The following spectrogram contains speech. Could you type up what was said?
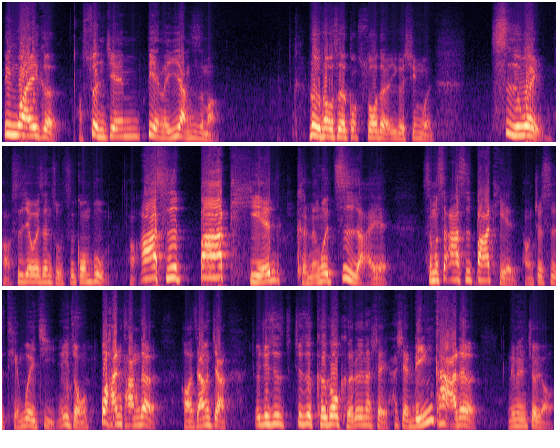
另外一个瞬间变了一样是什么？路透社公说的一个新闻，世卫，好，世界卫生组织公布，好，阿斯巴甜可能会致癌，哎，什么是阿斯巴甜？好，就是甜味剂，一种不含糖的，好，这样讲，就就是就是可口可乐那些，它写零卡的里面就有。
